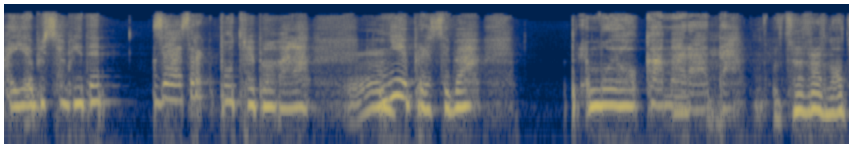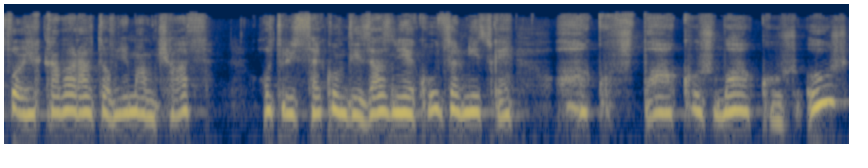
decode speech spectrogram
A ja by som jeden zázrak potrebovala. Nie pre seba, pre môjho kamaráta. Teraz na tvojich kamarátov nemám čas. O tri sekundy zaznie kúzelnícke Hokus, pokus, mokus, už.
